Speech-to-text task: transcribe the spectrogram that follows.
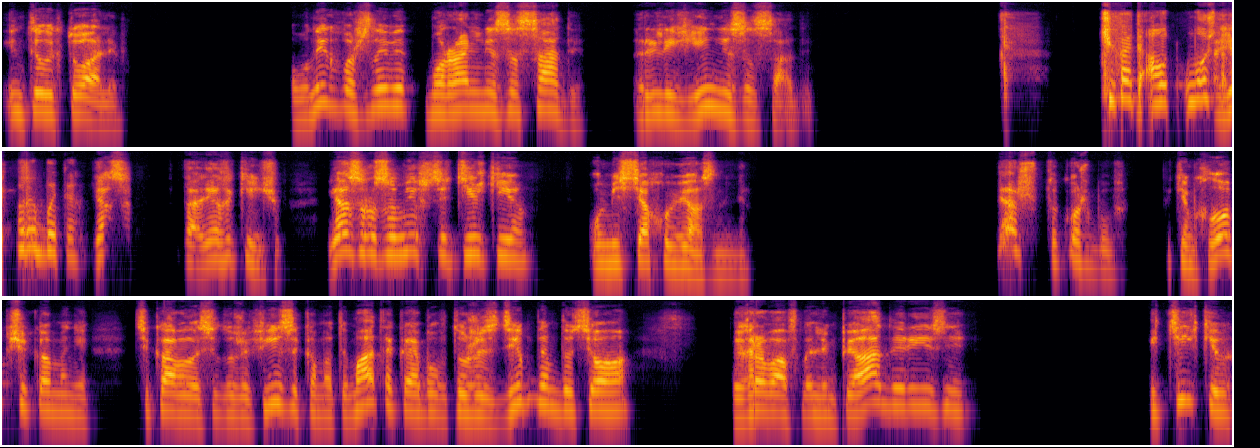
інтелектуалів. У них важливі моральні засади, релігійні засади. Чекайте, а от можна А я- перебити? Я, з- так, я закінчу. Я зрозумів це тільки у місцях ув'язнення. Я ж також був таким хлопчиком, мені цікавилася дуже фізика, математика, я був дуже здібним до цього, вигравав олімпіади різні. І тільки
